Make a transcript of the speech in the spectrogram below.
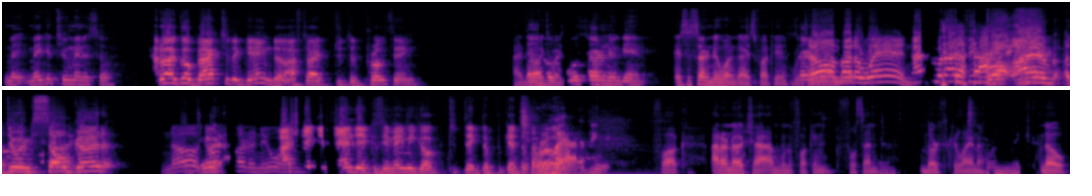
Make, make it two minutes though. How do I go back to the game though after I did the pro thing? I think uh, we'll start a new game. Let's just start a new one, guys. Fuck it. We'll no, I'm about to win. That's what I. Bro, I am doing so good. No, Dude, don't start a new one. I should just end it because he made me go to take the get the pro. Yeah, I think. Fuck. I don't know, chat. I'm gonna fucking full send North Carolina. No,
